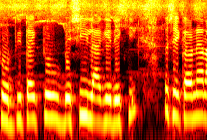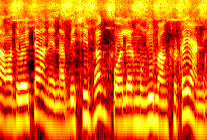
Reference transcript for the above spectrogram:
সর্দিটা একটু বেশিই লাগে দেখি। তো সেই কারণে আর আমাদের বাড়িতে আনে না, বেশিরভাগ ব্রয়লার মুরগির মাংসটাই আনে।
